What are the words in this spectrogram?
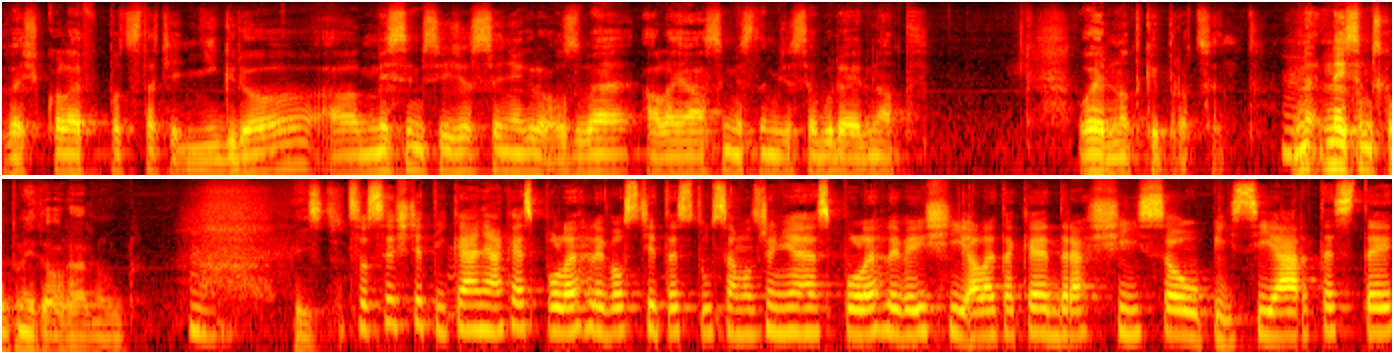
ve škole v podstatě nikdo a myslím si, že se někdo ozve, ale já si myslím, že se bude jednat o jednotky procent. Hmm. Ne, nejsem schopný to odhadnout. Hmm. Co se ještě týká nějaké spolehlivosti testů, samozřejmě spolehlivější, ale také dražší jsou PCR testy.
